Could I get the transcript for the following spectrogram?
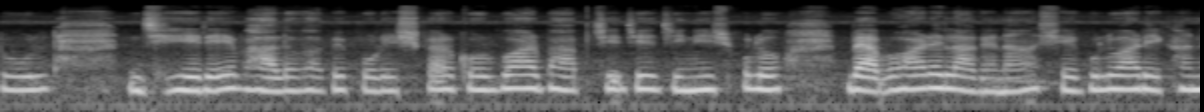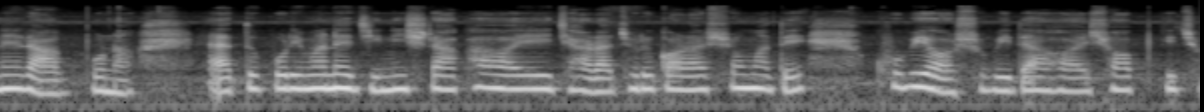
টুল ঝেড়ে ভালোভাবে পরিষ্কার করব। আর ভাবছি যে জিনিসগুলো ব্যবহারে লাগে না, সেগুলো আর এখানে রাখব না। এত পরিমাণে জিনিস রাখা হয় এই ঝাড়াঝুড়ি করার সময়তে খুবই অসুবিধা হয়। সব কিছু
